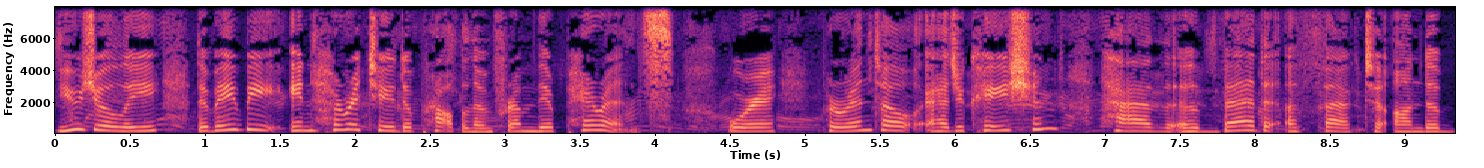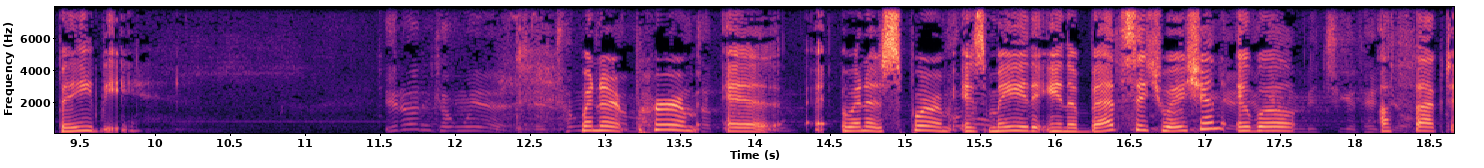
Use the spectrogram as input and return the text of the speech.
Usually, the baby inherited the problem from their parents, or parental education had a bad effect on the baby. When a sperm, uh, when a sperm is made in a bad situation, it will affect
